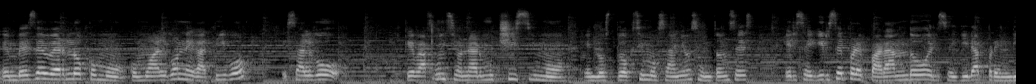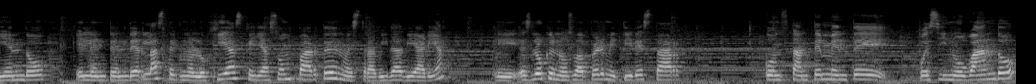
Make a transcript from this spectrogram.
En vez de verlo como, como algo negativo, es algo que va a funcionar muchísimo en los próximos años. Entonces, el seguirse preparando, el seguir aprendiendo, el entender las tecnologías que ya son parte de nuestra vida diaria, eh, es lo que nos va a permitir estar constantemente pues innovando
